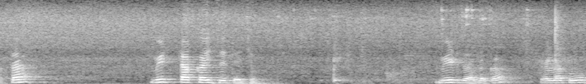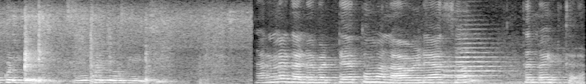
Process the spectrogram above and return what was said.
आता मीठ टाकायचं त्याच्यात. मीठ झालं का? त्याला तो उकळी द्यायची. उकळी येऊ घ्यायची. चांगलं झालं वाटतं तुम्हाला आवडल्या असं तर लाइट करा.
